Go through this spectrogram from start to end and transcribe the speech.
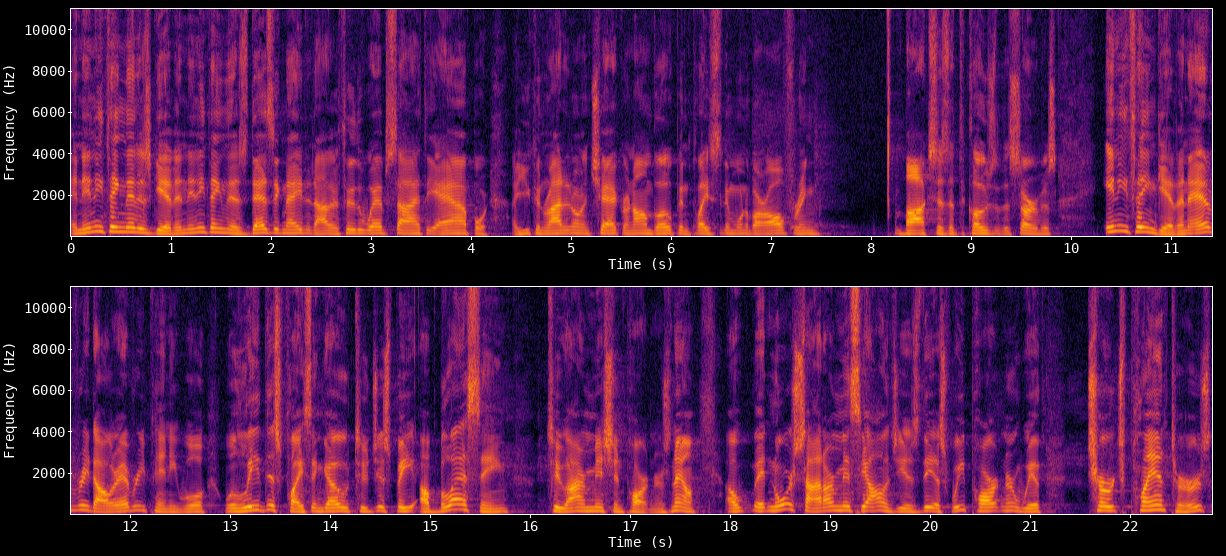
and anything that is given, anything that is designated either through the website, the app, or uh, you can write it on a check or an envelope and place it in one of our offering boxes at the close of the service. Anything given, every dollar, every penny will, will leave this place and go to just be a blessing to our mission partners. Now, uh, at Northside, our missiology is this we partner with church planters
